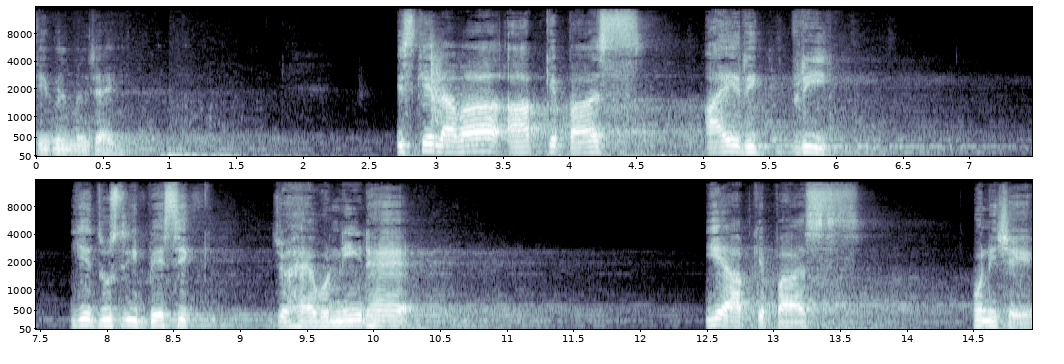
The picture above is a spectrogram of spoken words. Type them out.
केबल मिल जाएगी। इसके अलावा आपके पास आई रिक प्री ये दूसरी बेसिक जो है वो नीड है। ये आपके पास होनी चाहिए।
